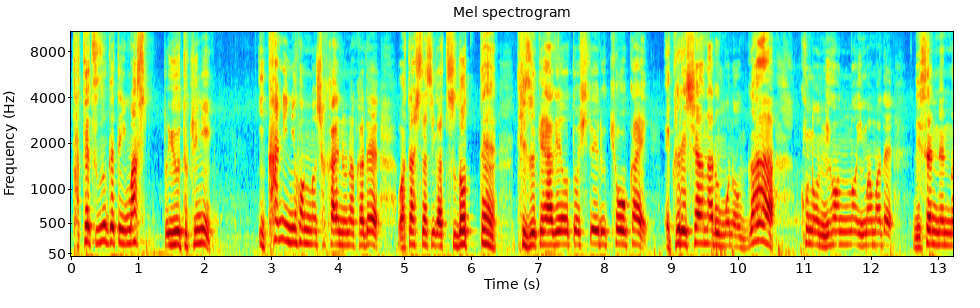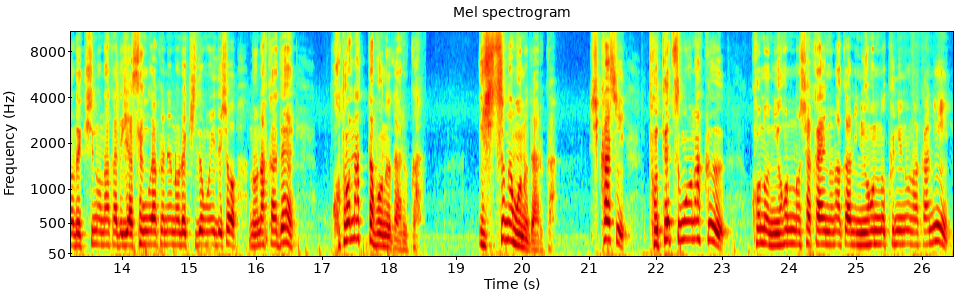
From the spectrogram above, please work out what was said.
建て続けていますという時にいかに日本の社会の中で私たちが集って築け上げようとしている教会エクレシアなるものがこの日本の今まで2,000年の歴史の中でいや1,500年の歴史でもいいでしょうの中で異なったものであるか異質なものであるかしかしとてつもなくこの日本の社会の中に日本の国の中に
